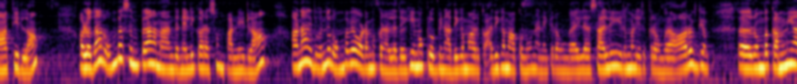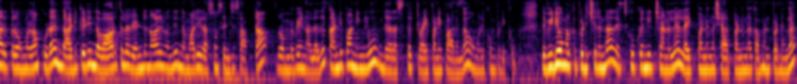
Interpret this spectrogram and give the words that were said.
மாற்றிடலாம் அவ்வளோதான் ரொம்ப சிம்பிளாக நம்ம அந்த நெல்லிக்காய் ரசம் பண்ணிடலாம். ஆனால் இது வந்து ரொம்பவே உடம்புக்கு நல்லது. ஹீமோக்ளோபின் அதிகமாக இருக்கும் அதிகமாக்கணும்னு நினைக்கிறவங்க இல்லை சளி இருமல் இருக்கிறவங்க ஆரோக்கியம் ரொம்ப கம்மியாக இருக்கிறவங்கலாம் கூட இந்த அடிக்கடி இந்த வாரத்தில் ரெண்டு நாள் வந்து இந்த மாதிரி ரசம் செஞ்சு சாப்பிட்டா ரொம்பவே நல்லது. கண்டிப்பாக நீங்களும் இந்த ரசத்தை ட்ரை பண்ணி பாருங்கள் உங்களுக்கும் பிடிக்கும். இந்த வீடியோ உங்களுக்கு பிடிச்சிருந்தா லெட்ஸ் குக் அண்ட் சேனலை லைக் பண்ணுங்கள் ஷேர் பண்ணுங்கள் கமெண்ட் பண்ணுங்கள்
